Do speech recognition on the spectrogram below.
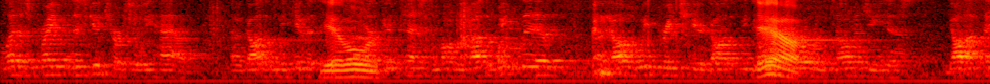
let us pray for this good church that we have. Uh, God, that we give it Yeah, Lord. a good testimony. God, that we live, uh, God, that we preach here. God, that we go Yeah. the world and tell them of Jesus. God, I thank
